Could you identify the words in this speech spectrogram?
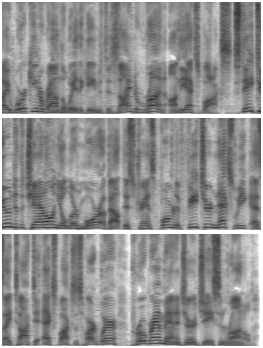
by working around the way the game is designed to run on the Xbox. Stay tuned to the channel and you'll learn more about this transformative feature next week as I talk to Xbox's hardware program manager Jason Ronald.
